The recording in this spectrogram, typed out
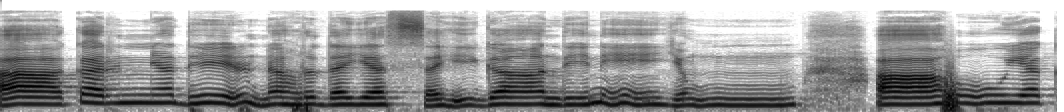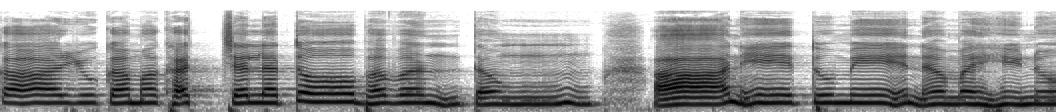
ఆకర్ణ్యధీర్ణహృదయ సహి గాంధినేయం आहूय कार्युकमखच्चलतो भवन्तम् आनेतुमेन महिनो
